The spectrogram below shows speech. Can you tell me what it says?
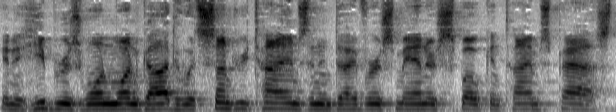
And in Hebrews 1 1, God, who at sundry times and in diverse manners spoke in times past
